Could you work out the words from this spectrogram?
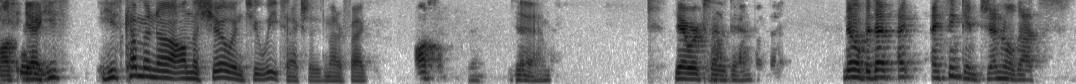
awesome. yeah, he's he's coming uh, on the show in two weeks. Actually, as a matter of fact, awesome. yeah. Yeah, we're excited to have that. No, but that I, I think in general that's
